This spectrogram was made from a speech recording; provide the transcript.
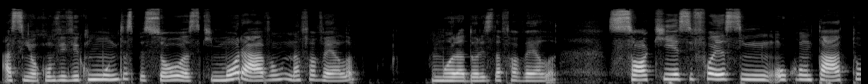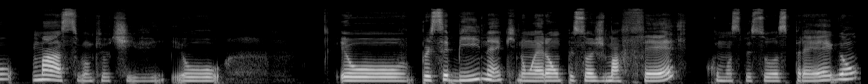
assim, eu convivi com muitas pessoas que moravam na favela, moradores da favela. Só que esse foi assim o contato máximo que eu tive. Eu eu percebi, né, que não eram pessoas de má fé, como as pessoas pregam.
